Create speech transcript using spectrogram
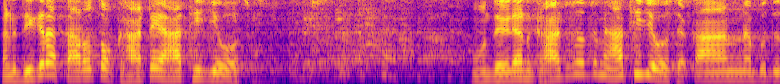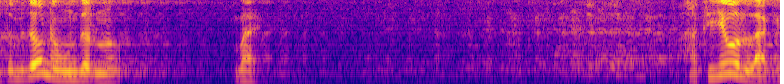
અને દીકરા, તારો તો ઘાટે હાથી જેવો છે. ઉંદરડાને ઘાટ જો તમે હાથી જેવો છે. કાન ને બધું તમે જો ને ઉંદરનો. ભાઈ હાથી જેવું લાગે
